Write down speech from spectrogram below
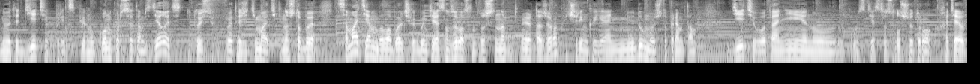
ну, это дети, в принципе, ну, конкурсы там сделать, то есть в этой же тематике, но чтобы сама тема была больше как бы интересна взрослым, потому что, например, та же рок-вечеринка, я не думаю, что прям там дети, вот они, ну, там, с детства слушают рок, хотя вот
